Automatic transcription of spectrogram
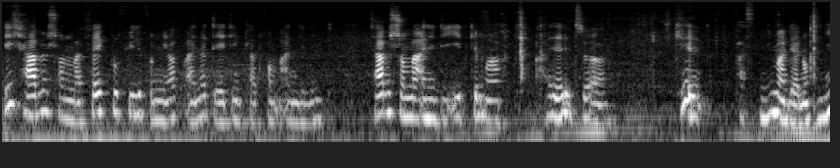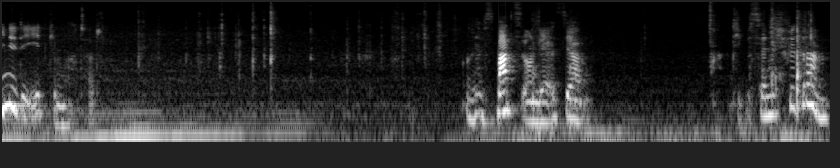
Ich habe schon mal Fake-Profile von mir auf einer Dating-Plattform angelegt. Ich habe schon mal eine Diät gemacht. Alter, ich kenne fast niemanden, der noch nie eine Diät gemacht hat. Und selbst Max, und der ist ja, die ist ja nicht viel dran.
